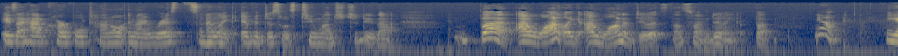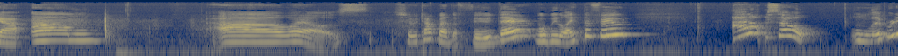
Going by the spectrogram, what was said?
is I have carpal tunnel in my wrists, Mhm. and like if it just was too much to do that, but I want like I want to do it. So that's why I'm doing it. But yeah, Yeah. Um. Uh. What else? Should we talk about the food there? Will we like the food? I don't. So Liberty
